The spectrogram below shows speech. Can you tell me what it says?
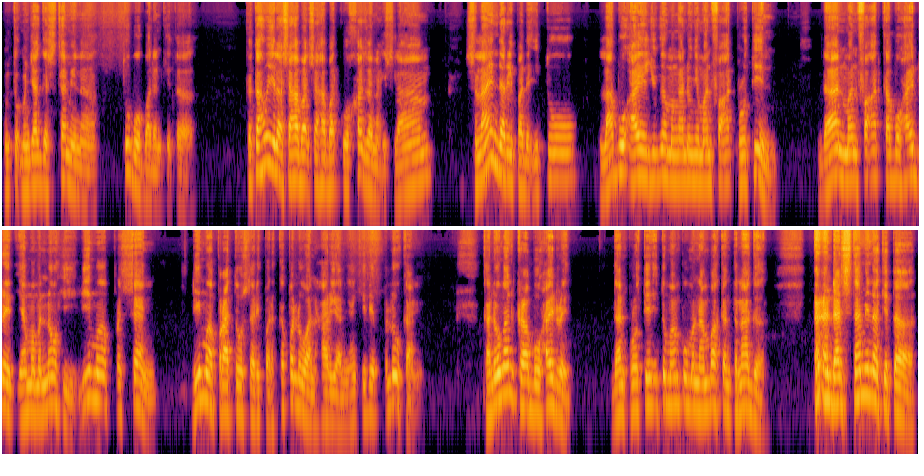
untuk menjaga stamina tubuh badan kita. Ketahuilah sahabat-sahabatku khazanah Islam, selain daripada itu, labu air juga mengandungi manfaat protein dan manfaat karbohidrat yang memenuhi 5% 5% daripada keperluan harian yang kita perlukan. Kandungan karbohidrat dan protein itu mampu menambahkan tenaga dan stamina kita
